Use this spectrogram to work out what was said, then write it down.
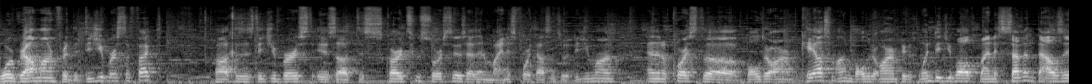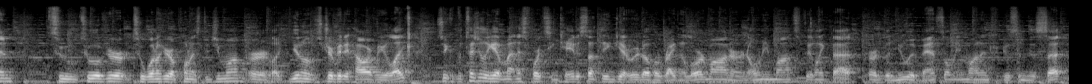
War Growlmon for the Digiburst effect. Because his Digiburst is uh, discard two sources and then minus 4,000 to a Digimon. And then, of course, the Boulder Arm, Chaos on Boulder Arm, because when Digivolve, minus 7,000 to two of your to one of your opponent's Digimon, or like you know distribute it however you like. So you can potentially get minus 14k to something, get rid of a Ragnaloardmon or an Omnimon, something like that, or the new advanced Omnimon introduced in this set.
